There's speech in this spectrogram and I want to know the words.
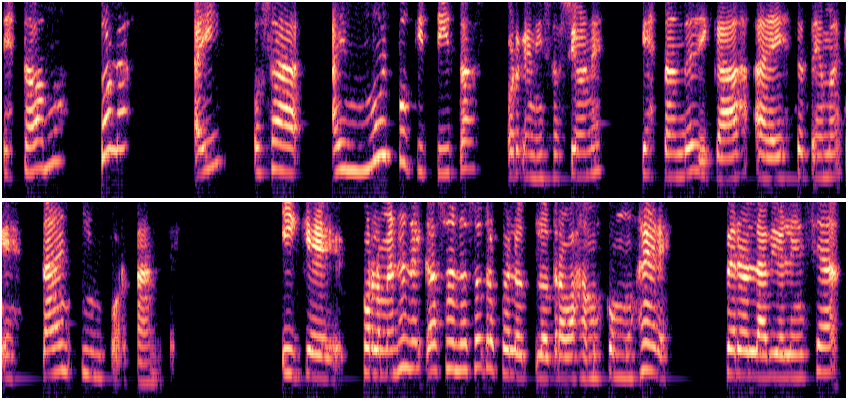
estábamos solas ahí. O sea, hay muy poquititas organizaciones que están dedicadas a este tema que es tan importante. Y que, por lo menos en el caso de nosotros, pues lo, trabajamos con mujeres, pero la violencia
